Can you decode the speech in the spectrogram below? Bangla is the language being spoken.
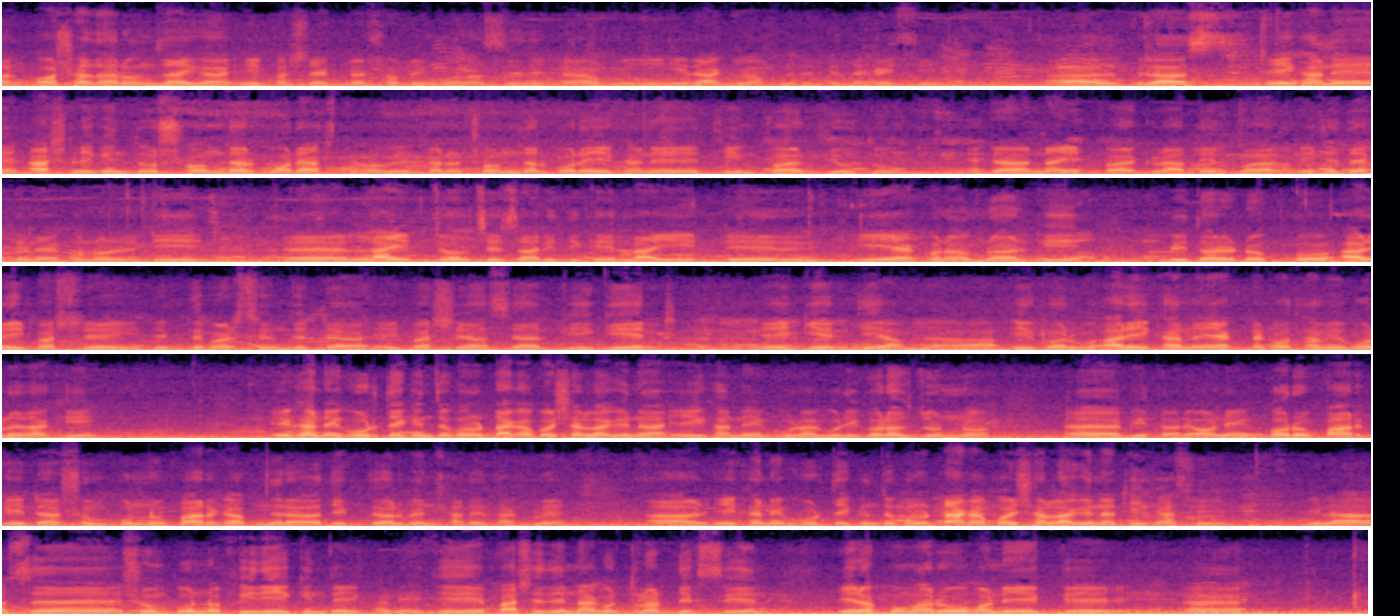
আর অসাধারণ জায়গা, এই পাশে একটা শপিং মল আছে যেটা আমি এর আগেও আপনাদেরকে দেখাইছি। আর প্লাস এখানে আসলে কিন্তু সন্ধ্যার পরে আসতে হবে, কারণ সন্ধ্যার পরে এখানে থিম পার্ক যেহেতু, এটা নাইট পার্ক রাতের পার্ক এই যে দেখেন এখন অলরেডি লাইট জ্বলছে চারিদিকে লাইটের ইয়ে এখন আমরা আর কি ভিতরে ঢুকবো। আর এই পাশেই দেখতে পাচ্ছেন যেটা, এই পাশে আছে আর কি গেট এই গেট দিয়ে আমরা ই করব। আর এখানে একটা কথা আমি বলে রাখি এখানে ঘুরতে কিন্তু কোনো টাকা পয়সা লাগে না। এখানে ঘোরাঘুরি করার জন্য ভিতরে অনেক বড় পার্ক এটা, সম্পূর্ণ পার্ক আপনারা দেখতে পারবেন সাথে থাকলে। আর এখানে ঘুরতে কিন্তু কোনো টাকা পয়সা লাগে না, ঠিক আছে? প্লাস সম্পূর্ণ ফ্রি কিন্তু এখানে যে পাশে যে নাগরতলার দেখছেন, এরকম আরও অনেক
